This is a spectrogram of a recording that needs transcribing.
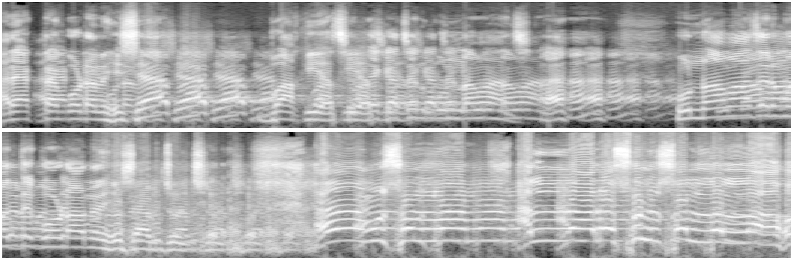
আর একটা গোডাউন হিসাব বাকি আছে। দেখেছেন কোন নামাজ? কোন নামাজের মধ্যে গোডাউনের হিসাব চলছে মুসলমান, আল্লাহ রাসূল সাল্লাল্লাহু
